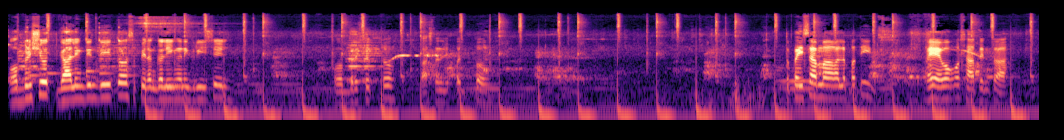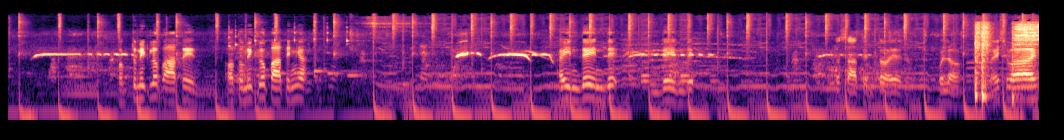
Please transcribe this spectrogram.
Overshoot, galing din dito sa pinanggalingan ni Grisel. Overshoot to. Taas ng lipad to. Ito pa isa mga kalapatids. Ay, ewan ko sa atin to ah. Pag tumiklop atin. O, tumiklop atin nga. Ay, hindi, hindi. Hindi, hindi. Ito sa atin to, ayan. Wala. Nice one.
